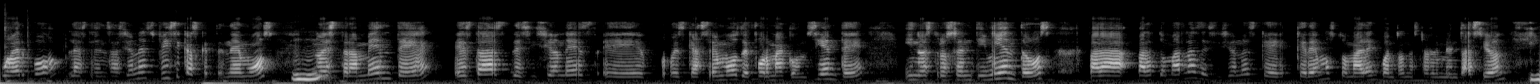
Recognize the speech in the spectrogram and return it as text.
cuerpo, las sensaciones físicas que tenemos, nuestra mente, estas decisiones eh, pues que hacemos de forma consciente y nuestros sentimientos para, para, tomar las decisiones que queremos tomar en cuanto a nuestra alimentación y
